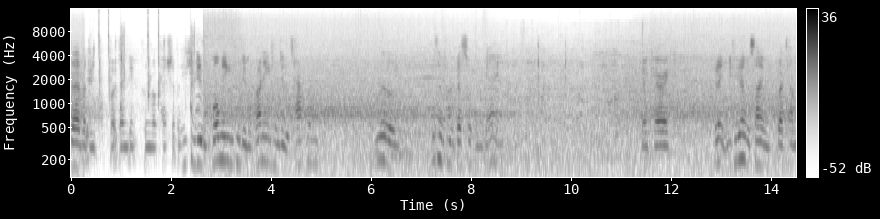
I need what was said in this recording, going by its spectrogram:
There, but he but then they could not catch it. But he can do the bombing, he can do the running, he can do the tackling. Really, he's one of the best hook in the game. Joe Carrick. But then, you can do the same by the time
